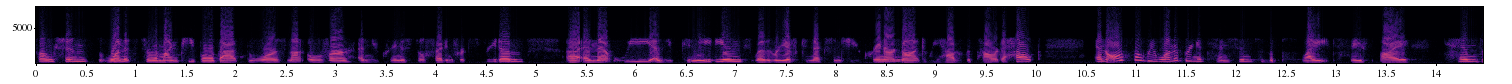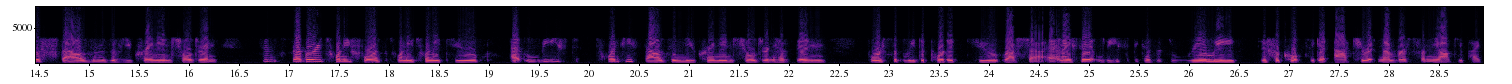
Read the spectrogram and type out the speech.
functions. One, it's to remind people that the war is not over and Ukraine is still fighting for its freedom, uh, and that we, as Canadians, whether we have connection to Ukraine or not, we have the power to help. And also, we want to bring attention to the plight faced by tens of thousands of Ukrainian children. Since February 24th, 2022, at least 20,000 Ukrainian children have been forcibly deported to Russia. And I say at least because it's really difficult to get accurate numbers from the occupied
